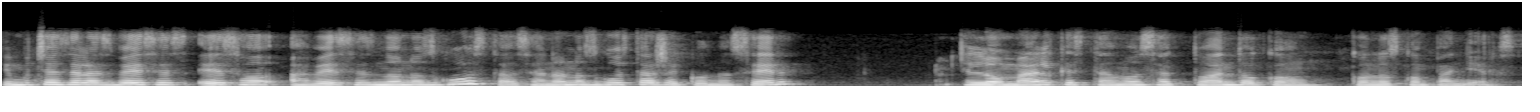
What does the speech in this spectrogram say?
y muchas de las veces eso a veces no nos gusta, o sea, no nos gusta reconocer lo mal que estamos actuando con, los compañeros.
